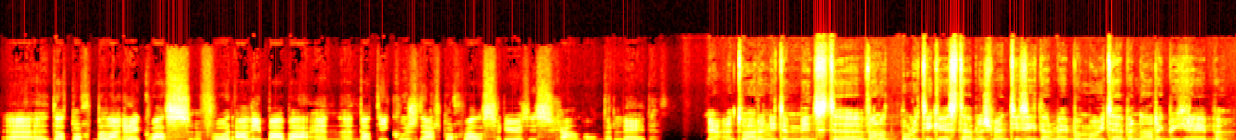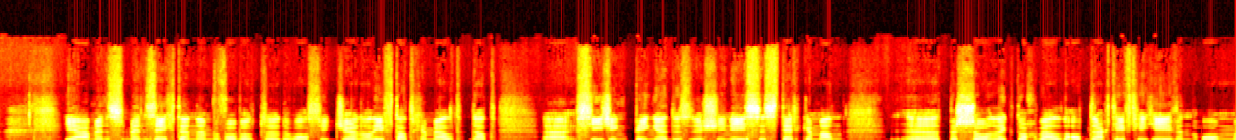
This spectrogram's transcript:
uh, dat toch belangrijk was voor Alibaba en, en dat die koers daar toch wel serieus is gaan onderlijden. Ja, en het waren niet de minste van het politieke establishment die zich daarmee bemoeid hebben, had ik begrepen. Ja, men, men zegt, en, bijvoorbeeld eh, de Wall Street Journal heeft dat gemeld, dat uh, Xi Jinping, hè, dus de Chinese sterke man, uh, persoonlijk toch wel de opdracht heeft gegeven om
